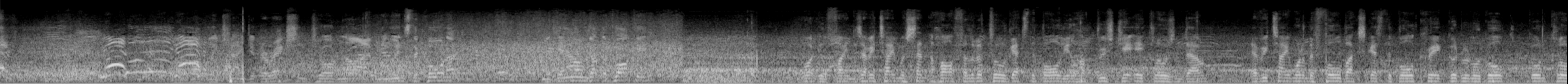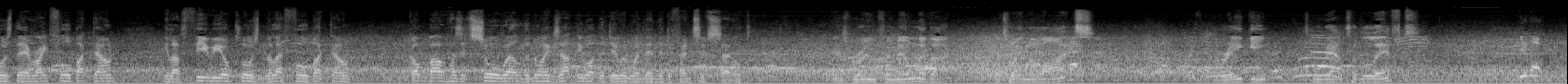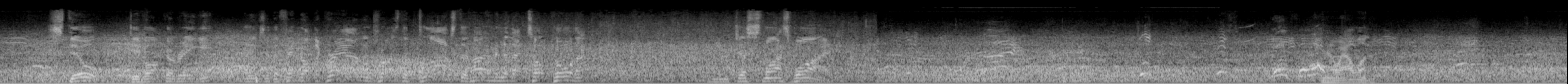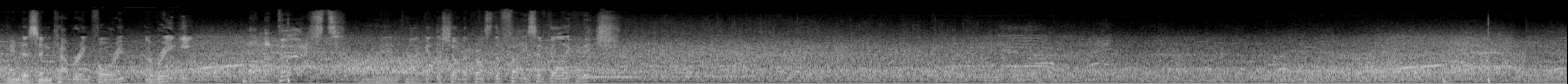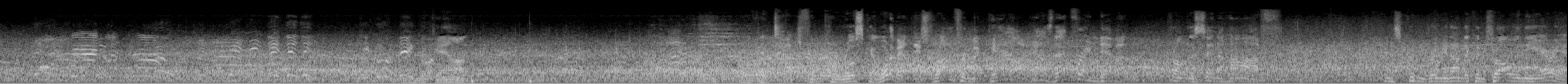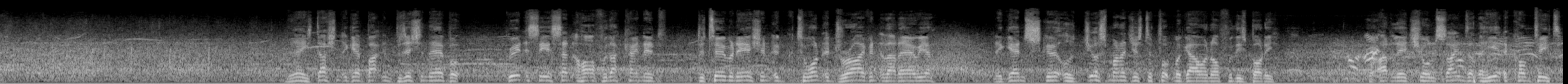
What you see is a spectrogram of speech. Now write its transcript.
Lovely change of direction, Jordan Ibe, and he wins the corner. McGowan got the block in. What you'll find is every time a centre half for Liverpool gets the ball, you'll have Bruce Djite closing down. Every time one of the fullbacks gets the ball, Craig Goodwin will go, go and close their right fullback down. You'll have Cirio closing the left fullback down. Gombau has it so well, they know exactly what they're doing when they're in the defensive setup. There's room for Milner though, between the lines. Origi pulled out to the left. Still Divock Origi leaves a defender on the ground and tries to blast it home into that top corner. Just slice wide. Now Allen. Henderson covering for him. Origi on the burst. And can't get the shot across the face of Galekovic. McGowan. The touch from Carrusca. What about this run from McGowan? How's that for endeavour from the centre half? Just couldn't bring it under control in the area. Yeah, he's dashing to get back in position there, but great to see a centre half with that kind of determination to, to want to drive into that area. And again, Skrtel just manages to put McGowan off with his body. But Adelaide shown signs that they're here to compete.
